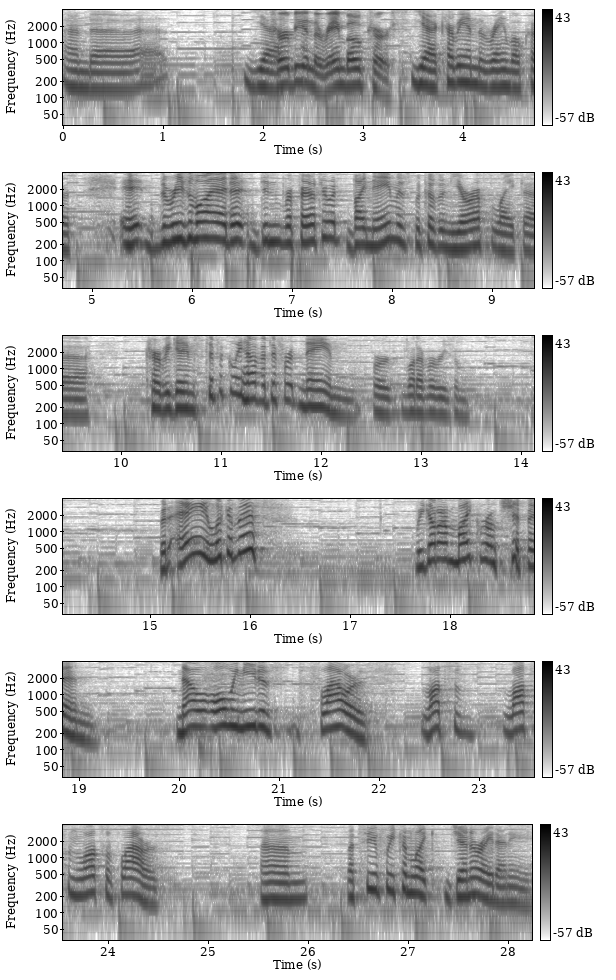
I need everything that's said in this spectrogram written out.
and uh yeah. Kirby and the Rainbow Curse. Yeah, Kirby and the Rainbow Curse. It, the reason why I didn't refer to it by name is because in Europe, like, uh, Kirby games typically have a different name for whatever reason. But hey, look at this! We got our microchip in. Now all we need is flowers. Lots of, lots and lots of flowers. Um, let's see if we can like generate any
